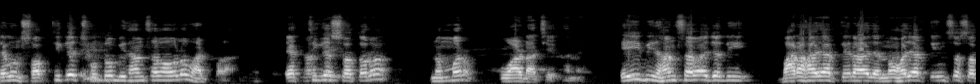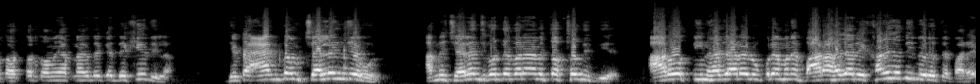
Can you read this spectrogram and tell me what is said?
দেখুন সব থেকে ছোট বিধানসভা হলো ভাটপাড়া। এক থেকে সতেরো নম্বর ওয়ার্ড আছে এখানে। এই বিধানসভায় যদি বারো হাজার তেরো হাজার ন হাজার তিনশো সাতাত্তর তো আমি আপনাদেরকে দেখিয়ে দিলাম যেটা একদম চ্যালেঞ্জেবল আপনি চ্যালেঞ্জ করতে পারেন আমি তথ্য দিয়ে। আরও তিন হাজারের উপরে মানে বারো হাজার এখানে যদি বেরোতে পারে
